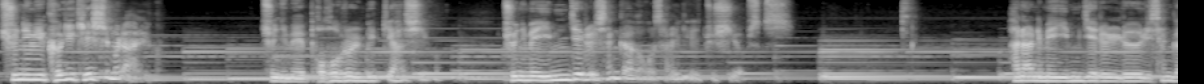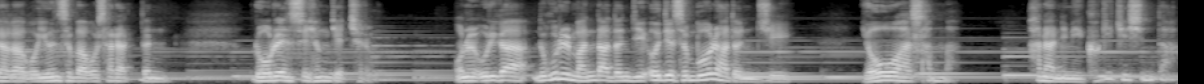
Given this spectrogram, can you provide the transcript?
주님이 거기 계심을 알고 주님의 보호를 믿게 하시고 주님의 임재를 생각하고 살게 해 주시옵소서. 하나님의 임재를 늘 생각하고 연습하고 살았던 로렌스 형제처럼 오늘 우리가 누구를 만나든지 어디서 뭘 하든지 여호와 삼마 하나님이 거기 계신다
